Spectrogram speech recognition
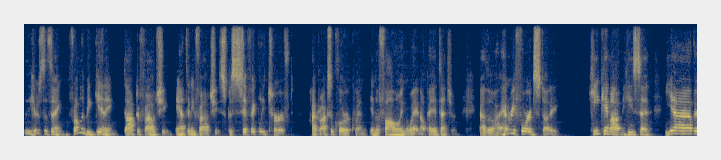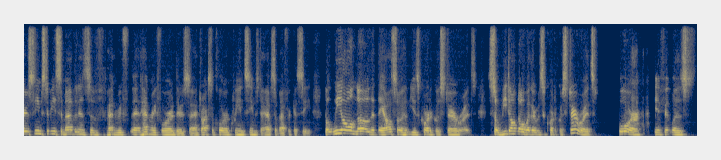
here's the thing from the beginning, Dr. Fauci, Anthony Fauci, specifically turfed hydroxychloroquine in the following way. Now, pay attention. Now, the Henry Ford study, he came out and he said, yeah, there seems to be some evidence of Henry at Henry Ford. There's uh, hydroxychloroquine seems to have some efficacy, but we all know that they also use corticosteroids. So we don't know whether it was corticosteroids or if it was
